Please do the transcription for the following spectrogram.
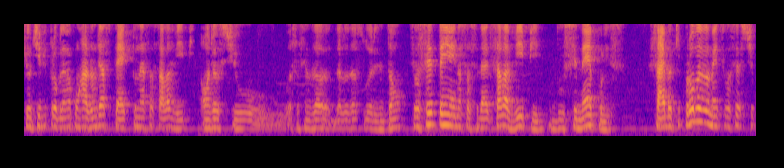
que eu tive problema com razão de aspecto nessa sala VIP, onde eu assisti o Assassinos da, Lua das Flores. Então, se você tem aí na sua cidade sala VIP do Cinépolis, saiba que provavelmente se você assistir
